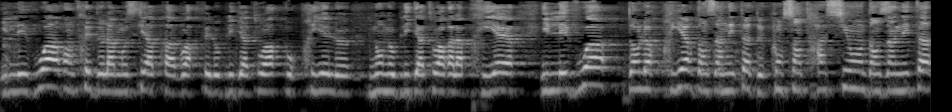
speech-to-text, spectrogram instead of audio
ils les voient rentrer de la mosquée après avoir fait l'obligatoire pour prier le non obligatoire à la prière, ils les voient dans leur prière dans un état de concentration, dans un état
